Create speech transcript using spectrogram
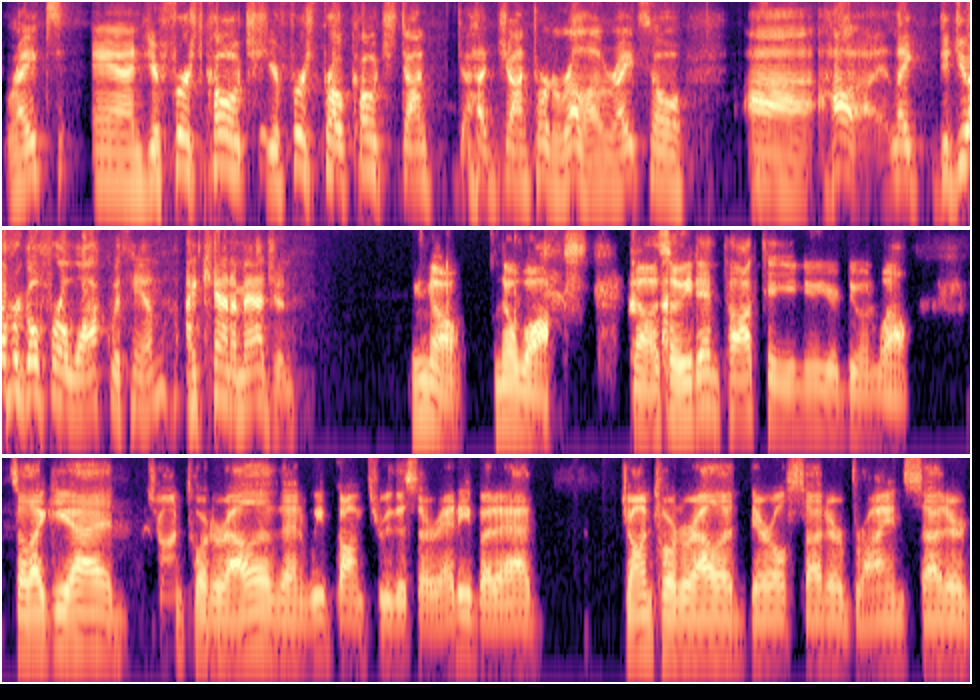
right? And your first coach, your first pro coach, Don uh, John Tortorella, right? So, uh, how like did you ever go for a walk with him? I can't imagine. No, no walks. No, so he didn't talk to you. You knew you're doing well. So like you had John Tortorella, then we've gone through this already, but I had John Tortorella, Darryl Sutter, Brian Sutter,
